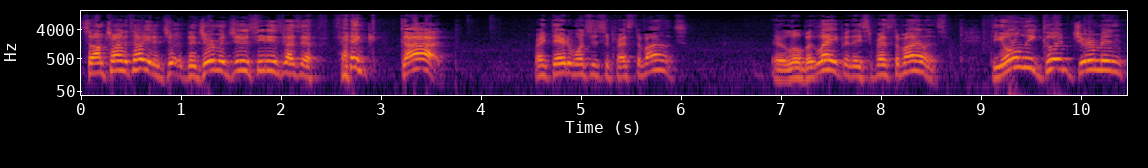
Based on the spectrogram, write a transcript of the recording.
so I'm trying to tell you, the, the German Jews see these guys say, "Thank God." Right there, the ones who suppress the violence. They're a little bit late, but they suppress the violence. The only good German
